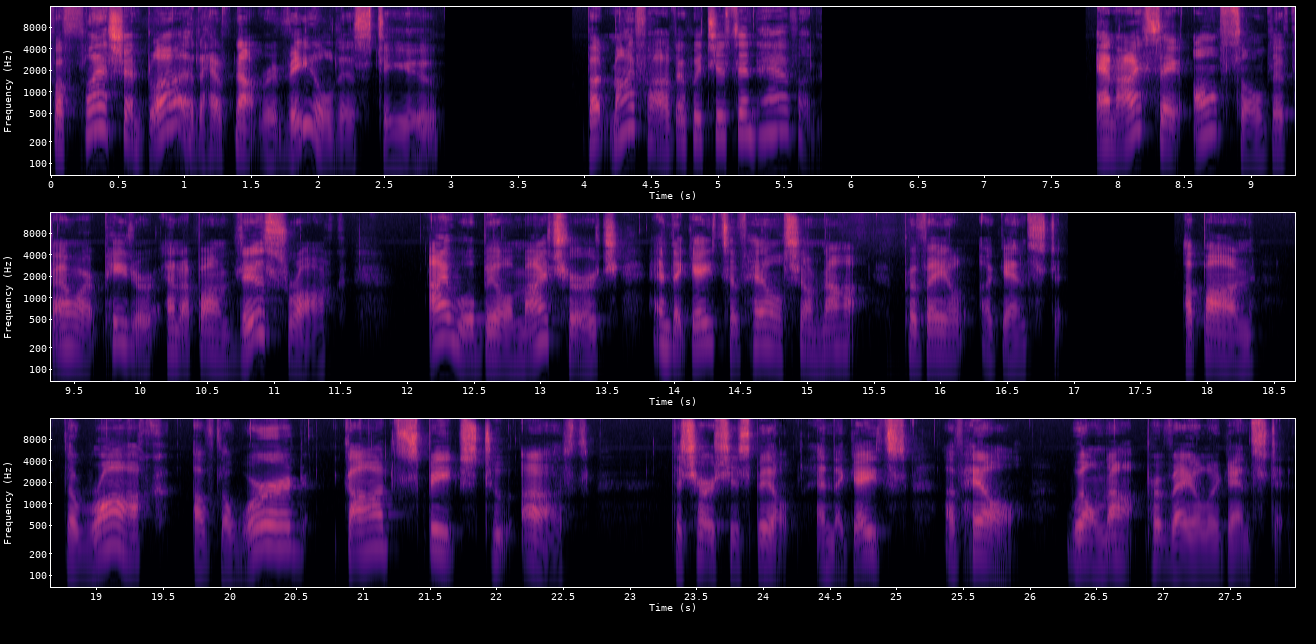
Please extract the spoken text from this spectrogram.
for flesh and blood have not revealed this to you, but my Father which is in heaven. And I say also that thou art Peter, and upon this rock I will build my church, and the gates of hell shall not prevail against it. Upon the rock of the word God speaks to us, the church is built, and the gates of hell will not prevail against it.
